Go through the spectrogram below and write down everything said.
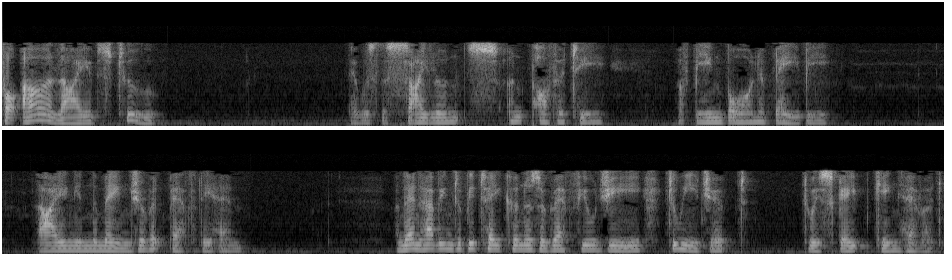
for our lives too. There was the silence and poverty of being born a baby, lying in the manger at Bethlehem, and then having to be taken as a refugee to Egypt to escape King Herod.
